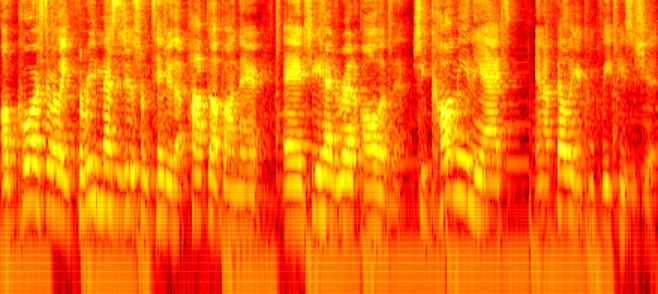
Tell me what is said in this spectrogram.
Of course, there were like three messages from Tinder that popped up on there, and she had read all of them. She caught me in the act, and I felt like a complete piece of shit.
